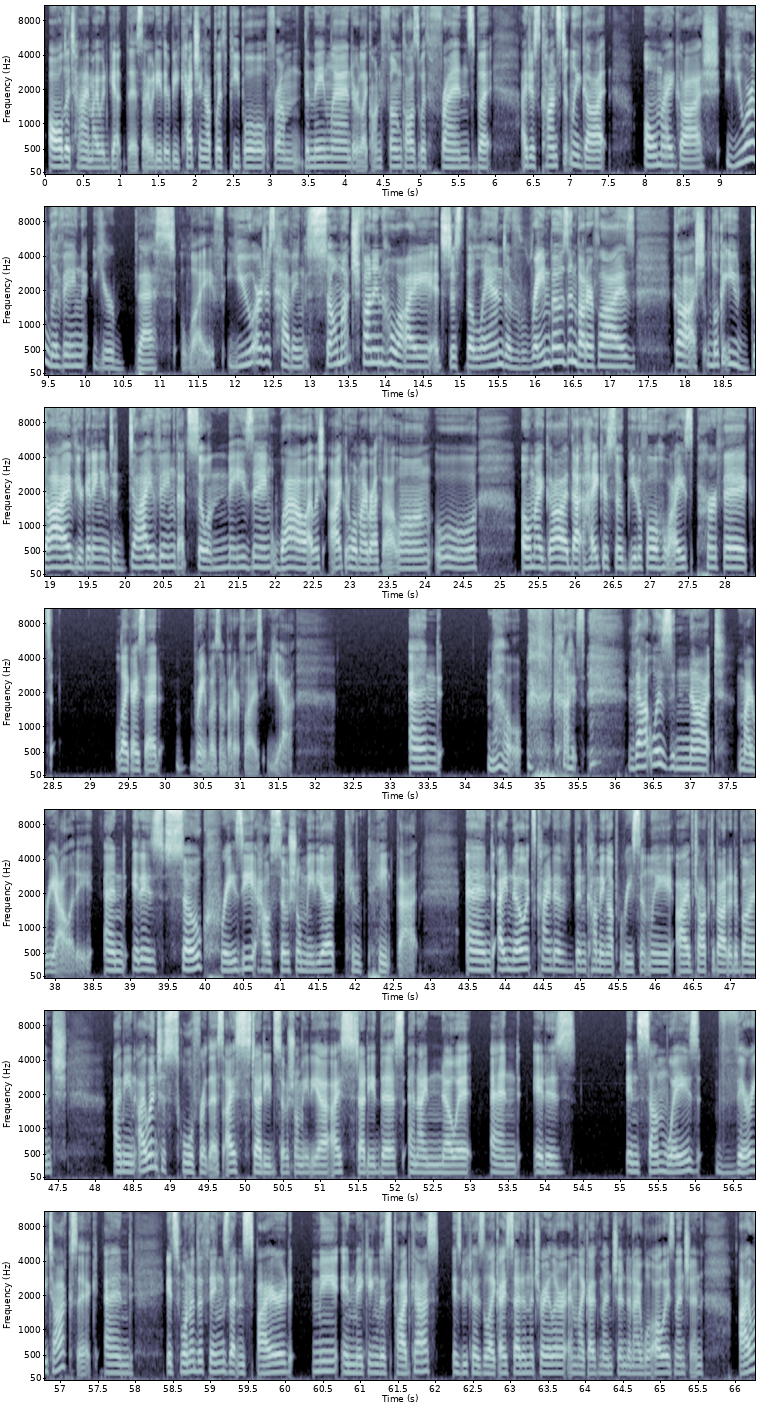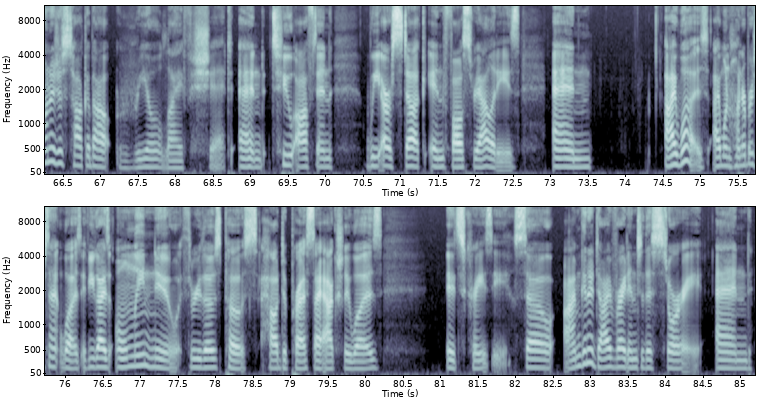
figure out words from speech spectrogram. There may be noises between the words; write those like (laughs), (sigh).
all the time I would get this. I would either be catching up with people from the mainland or like on phone calls with friends, but I just constantly got, oh my gosh, you are living your best life. You are just having so much fun in Hawaii. It's just the land of rainbows and butterflies gosh, look at you dive. You're getting into diving. That's so amazing. Wow, I wish I could hold my breath that long. Ooh, oh my God, that hike is so beautiful. Hawaii's perfect. Like I said, rainbows and butterflies. Yeah. And no, (laughs) guys, that was not my reality. And it is so crazy how social media can paint that. And I know it's kind of been coming up recently. I've talked about it a bunch. I mean, I went to school for this. I studied social media. I studied this and I know it. And it is, in some ways, very toxic. And it's one of the things that inspired me in making this podcast is because, like I said in the trailer, and like I've mentioned, and I will always mention, I want to just talk about real life shit. And too often, we are stuck in false realities. And I was. I 100% was. If you guys only knew through those posts how depressed I actually was, it's crazy. So I'm going to dive right into this story. And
